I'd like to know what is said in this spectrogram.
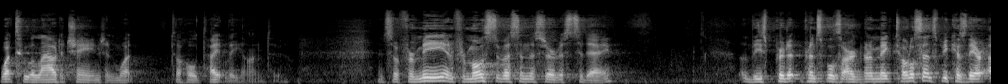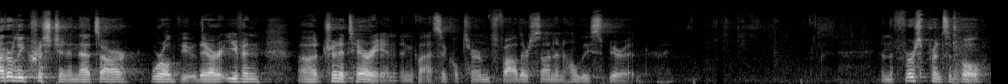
what to allow to change and what to hold tightly onto. And so for me and for most of us in the service today, these principles are going to make total sense because they are utterly Christian, and that's our worldview. They are even uh, Trinitarian in classical terms Father, Son, and Holy Spirit. Right? And the first principle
